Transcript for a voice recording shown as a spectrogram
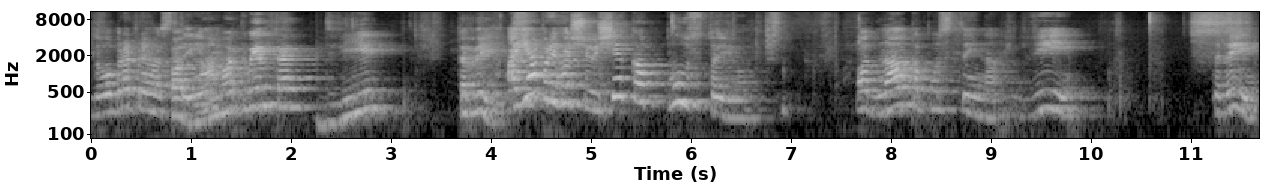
Добре, Одна пригостимо. морквинка, дві, три. А я пригощу ще капустою. Одна капустина, дві, три.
